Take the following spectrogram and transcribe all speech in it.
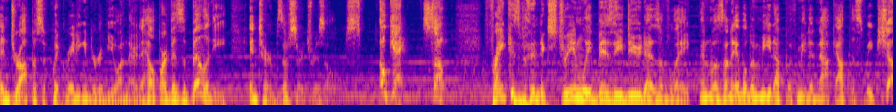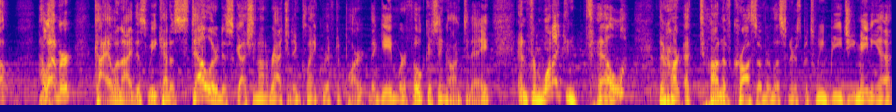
and drop us a quick rating and a review on there to help our visibility in terms of search results. Okay, so Frank has been an extremely busy dude as of late and was unable to meet up with me to knock out this week's show. However, Kyle and I this week had a stellar discussion on Ratchet and Clank Rift Apart, the game we're focusing on today. And from what I can tell, there aren't a ton of crossover listeners between BG Mania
